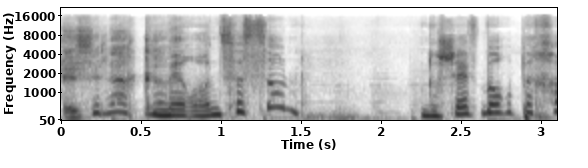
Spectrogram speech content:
איזה להקה. מרון ששון. נושף בעורפך.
